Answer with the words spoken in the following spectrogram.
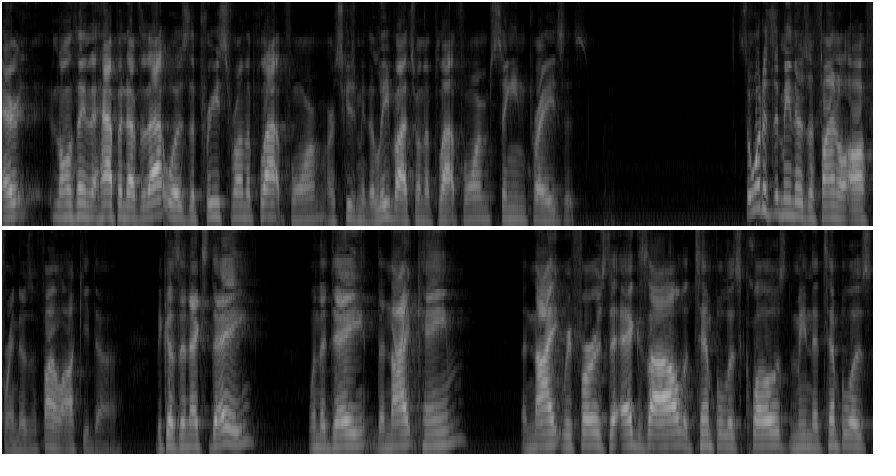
er, the only thing that happened after that was the priests were on the platform, or excuse me, the Levites were on the platform singing praises. So, what does it mean there's a final offering? There's a final Akedah? Because the next day, when the day, the night came, the night refers to exile, the temple is closed, I mean, the temple is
